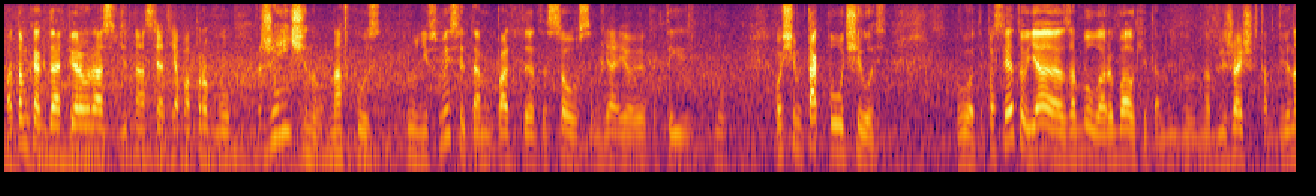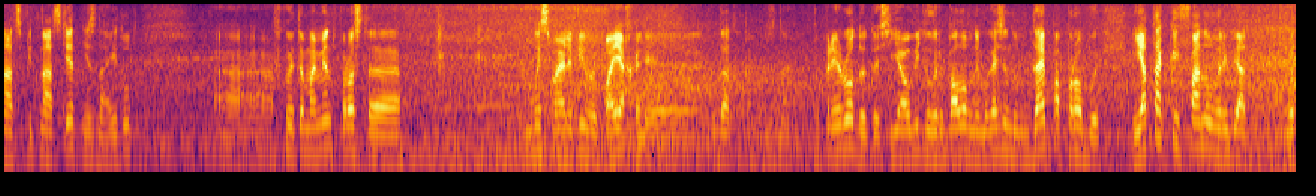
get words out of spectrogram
Потом, когда в первый раз в 19 лет я попробовал женщину на вкус, ну не в смысле там под это, соусом, я ее как-то, ну, в общем, так получилось. Вот. И после этого я забыл о рыбалке там ну, на ближайших там 12-15 лет, не знаю. И тут а, в какой-то момент просто мы с моей любимой поехали куда-то там, не знаю, на природу. То есть я увидел рыболовный магазин, думаю, дай попробую. Я так кайфанул, ребят. Вот,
